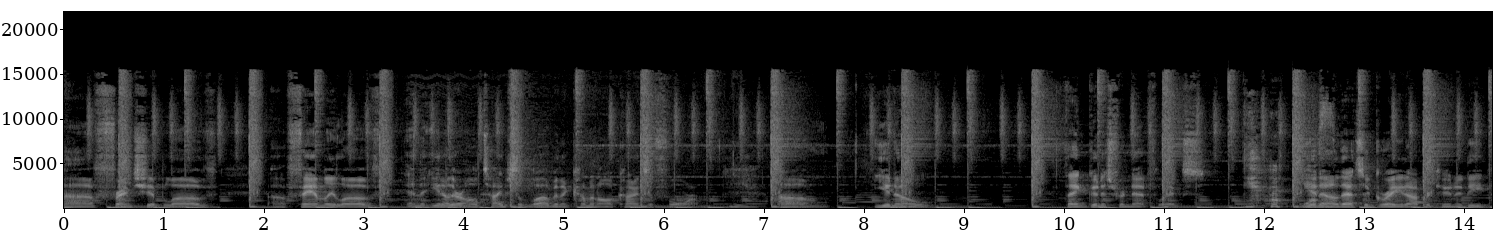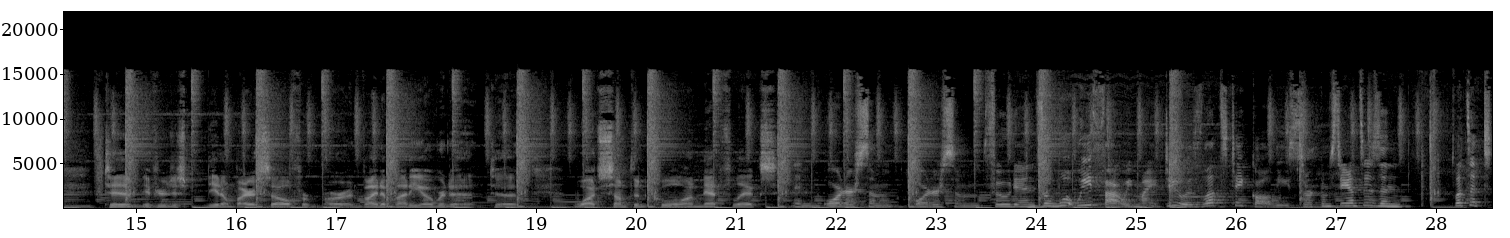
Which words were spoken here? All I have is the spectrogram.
uh, friendship love, uh, family love, and, you know, there are all types of love and they come in all kinds of form. Um, you know, thank goodness for Netflix. You know, that's a great opportunity to, if you're just, you know, by yourself or, or invite a buddy over to, to watch something cool on Netflix. and order some order some food in. So what we thought we might do is let's take all these circumstances and let's at-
